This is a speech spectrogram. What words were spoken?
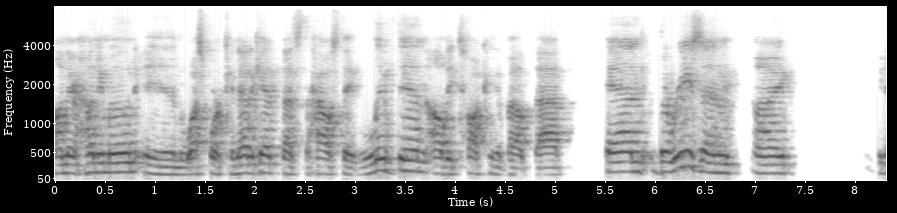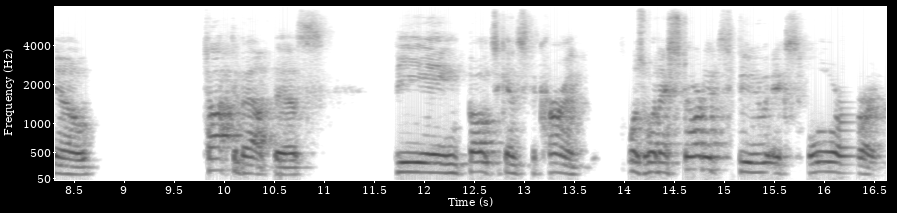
on their honeymoon in Westport, Connecticut. That's the house they lived in. I'll be talking about that. And the reason I, you know, talked about this being boats against the current was when I started to explore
